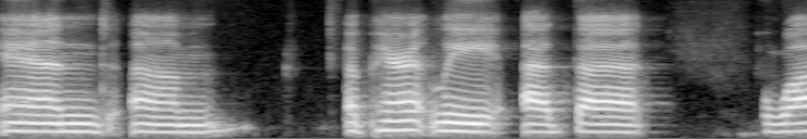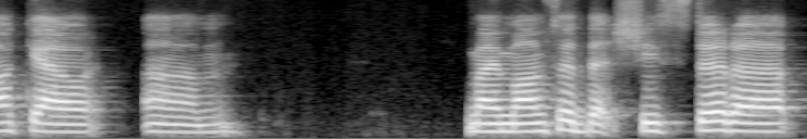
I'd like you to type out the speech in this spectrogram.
and um, apparently, at that walkout, um, my mom said that she stood up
